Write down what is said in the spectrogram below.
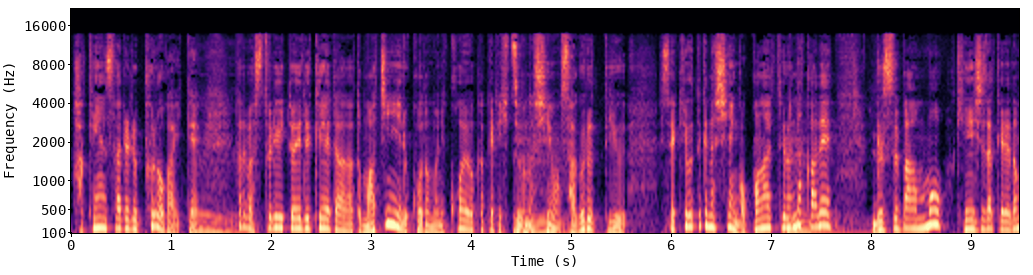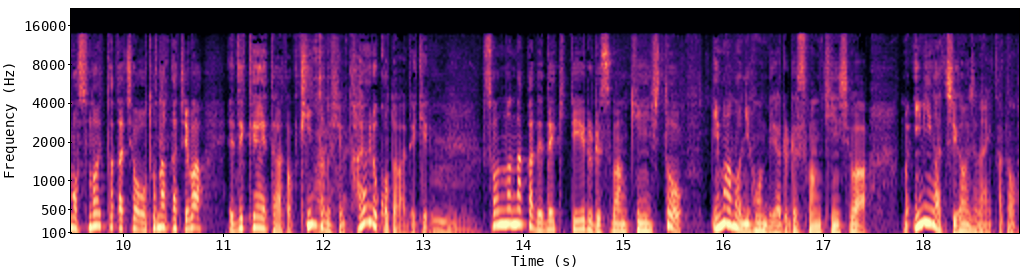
派遣されるるプロがいて、例えばストリートエデュケーターだと街にいる子供に声をかけて必要な支援を探るっていう積極的な支援が行われている中で、留守番も禁止だけれども、その人たちは、大人たちはエデュケーターとか近所の人に頼ることができる。そんな中でできている留守番禁止と、今の日本でやる留守番禁止は、まあ、意味が違うんじゃないかと。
